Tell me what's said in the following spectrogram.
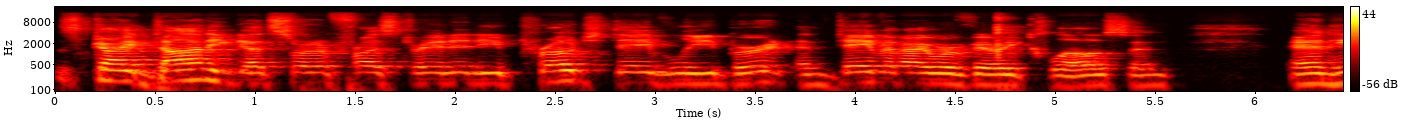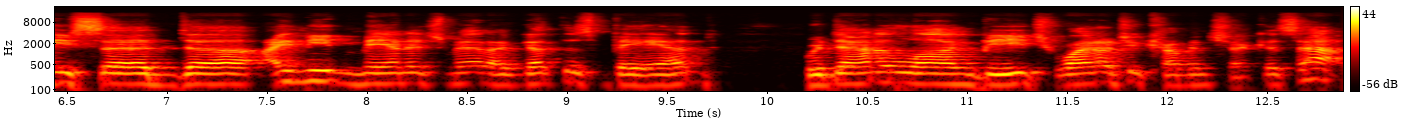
this guy Donnie got sort of frustrated. He approached Dave Liebert, and Dave and I were very close. And and he said, uh, "I need management. I've got this band. We're down in Long Beach. Why don't you come and check us out?"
